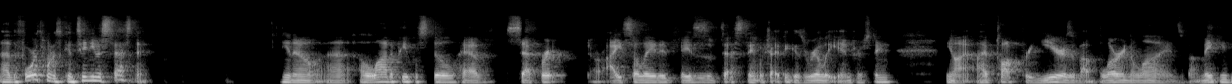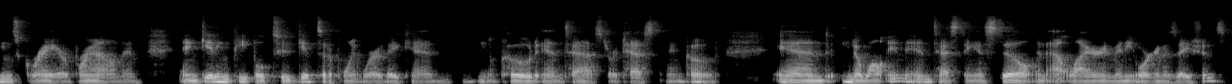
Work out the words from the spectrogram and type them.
Uh, the fourth one is continuous testing. You know, uh, a lot of people still have separate or isolated phases of testing, which I think is really interesting. You know, I, have talked for years about blurring the lines, about making things gray or brown, and and getting people to get to the point where they can, you know, code and test or test and code. And you know, while end-to-end testing is still an outlier in many organizations,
